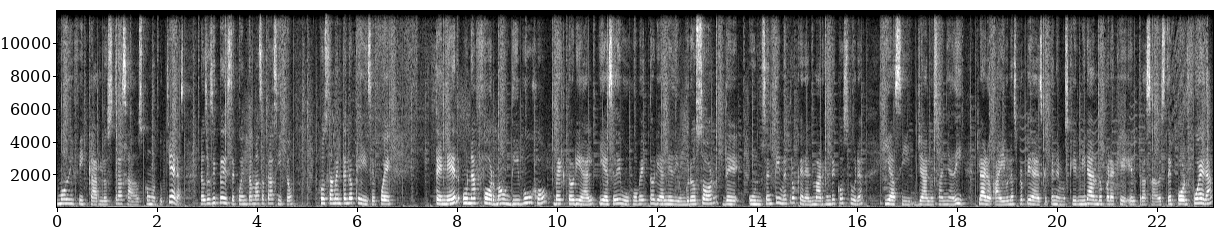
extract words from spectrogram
modificar los trazados como tú quieras. No sé si te diste cuenta más atrásito, justamente lo que hice fue tener una forma, un dibujo vectorial y ese dibujo vectorial le di un grosor de un centímetro que era el margen de costura y así ya los añadí. Claro, hay unas propiedades que tenemos que ir mirando para que el trazado esté por fuera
